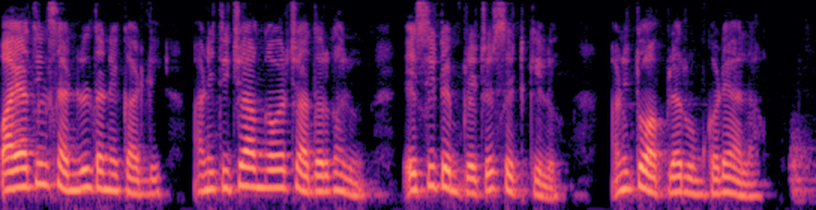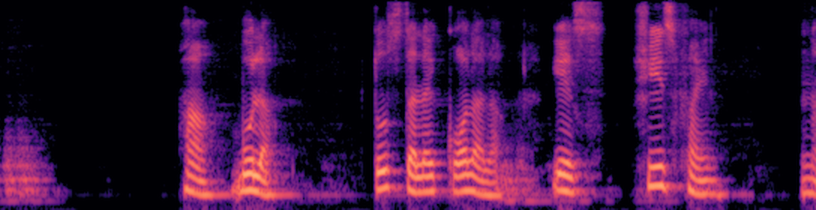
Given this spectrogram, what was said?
पायातील सँडल त्याने काढली आणि तिच्या अंगावर चादर घालून एसी टेम्परेचर सेट केलं आणि तो आपल्या रूमकडे आला. हां बोला. तोच त्याला एक कॉल आला. येस शी इज फाईन न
